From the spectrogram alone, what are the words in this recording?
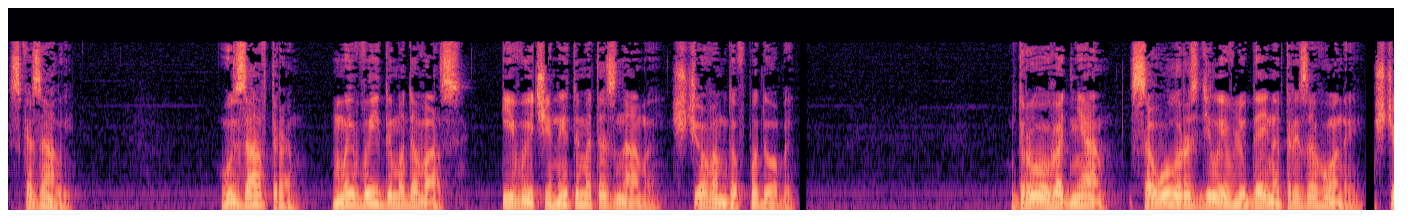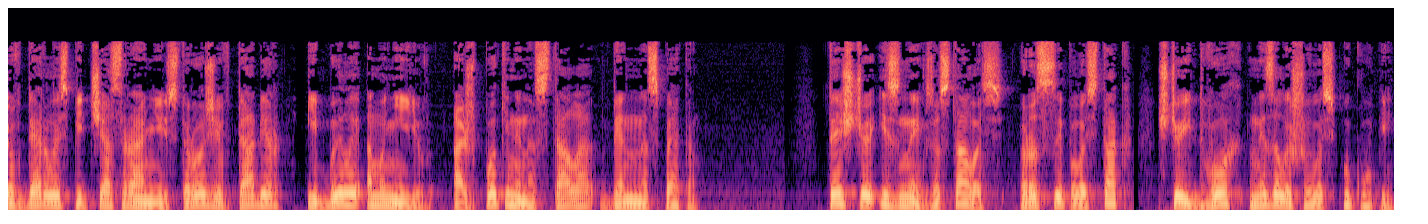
сказали Узавтра ми вийдемо до вас, і ви чинитимете з нами, що вам до вподоби. Другого дня Саул розділив людей на три загони, що вдерлись під час ранньої сторожі в табір і били амоніїв, аж поки не настала денна спека. Те, що із них зосталось, розсипалось так, що й двох не залишилось укупі.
